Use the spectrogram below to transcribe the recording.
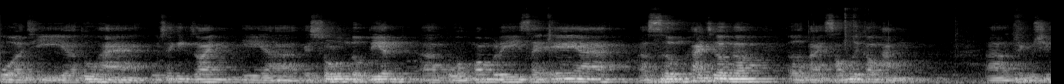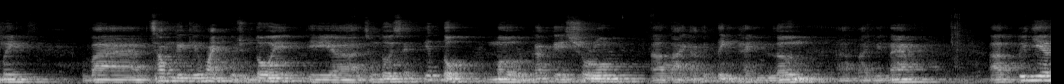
của chị à, Thu Hà phụ trách kinh doanh thì à, cái showroom đầu tiên à, của Montbelly sẽ à, à, sớm khai trương thôi ở tại 60 Cao Thắng à, thành phố Hồ Chí Minh. Và trong cái kế hoạch của chúng tôi ấy, thì à, chúng tôi sẽ tiếp tục mở các cái showroom à, tại các cái tỉnh thành lớn à, tại Việt Nam. À, tuy nhiên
